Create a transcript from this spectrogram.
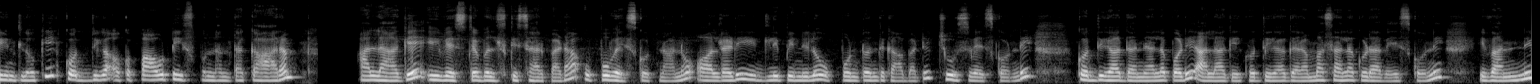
దీంట్లోకి కొద్దిగా ఒక పావు టీ స్పూన్ అంత కారం అలాగే ఈ వెజిటేబుల్స్కి సరిపడా ఉప్పు వేసుకుంటున్నాను. ఆల్రెడీ ఇడ్లీ పిండిలో ఉప్పు ఉంటుంది కాబట్టి చూసి వేసుకోండి. కొద్దిగా ధనియాల పొడి అలాగే కొద్దిగా గరం మసాలా కూడా వేసుకొని ఇవన్నీ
